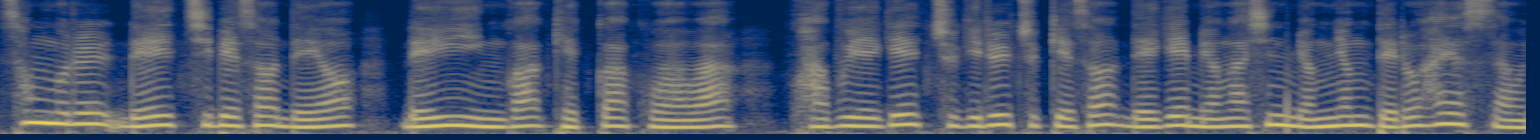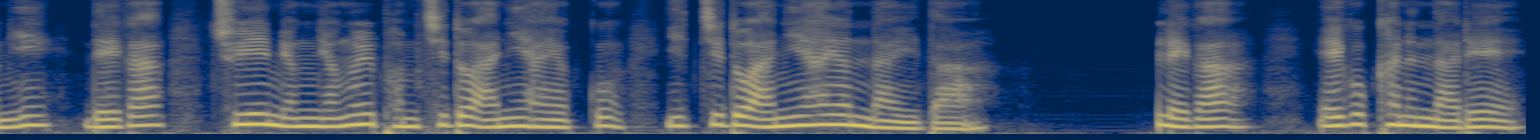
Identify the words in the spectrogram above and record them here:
성물을 내 집에서 내어 레위인과 객과 고아와 과부에게 주기를 주께서 내게 명하신 명령대로 하였사오니 내가 주의 명령을 범치도 아니하였고 잊지도 아니하였나이다. 내가 애곡하는 날에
